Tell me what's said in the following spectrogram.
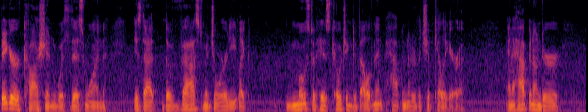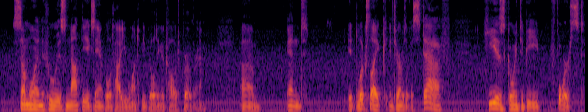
bigger caution with this one is that the vast majority, like most of his coaching development, happened under the Chip Kelly era. And it happened under someone who is not the example of how you want to be building a college program. Um, and it looks like, in terms of a staff, he is going to be forced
